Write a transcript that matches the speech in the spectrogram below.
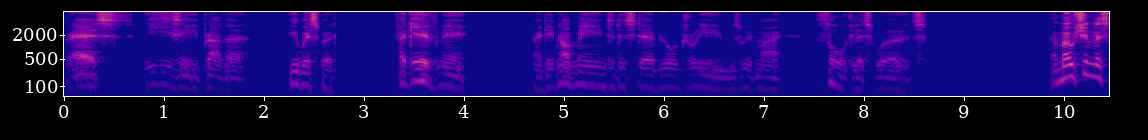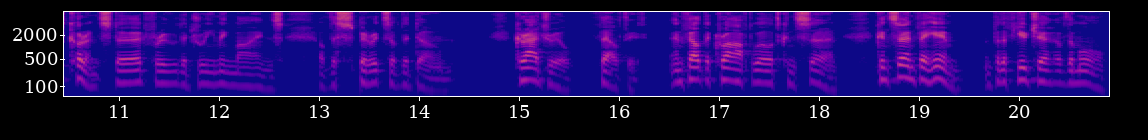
Rest easy, brother, he whispered. Forgive me. I did not mean to disturb your dreams with my thoughtless words. A motionless current stirred through the dreaming minds of the spirits of the dome. Caradriel felt it, and felt the craft world's concern, concern for him and for the future of them all.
